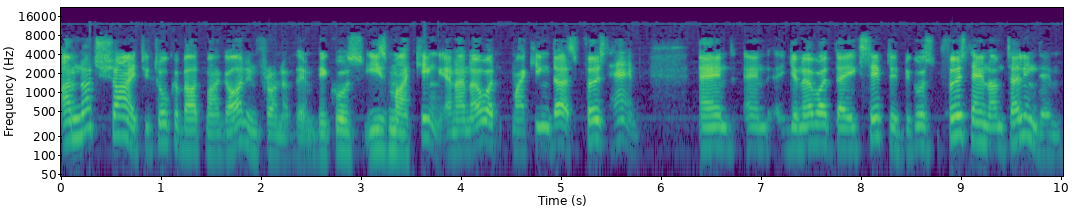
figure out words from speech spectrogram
I'm not shy to talk about my God in front of them because he's my king and I know what my king does firsthand. And and you know what they accept it because firsthand I'm telling them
